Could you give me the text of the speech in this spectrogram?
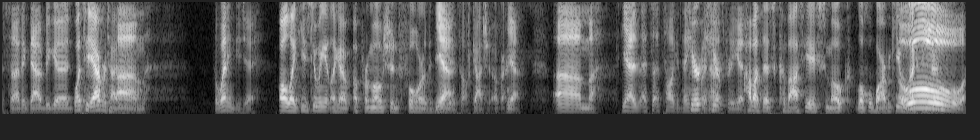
So I think that would be good. What's he advertising? Um, the wedding DJ. Oh, like he's doing it like a, a promotion for the DJ Yeah. itself. Gotcha. Okay. Yeah. Um, yeah, that's, that's all I can think Here, of right now. here, pretty good. How about this? Kavosiey Smoke, local barbecue in Lexington. Oh,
